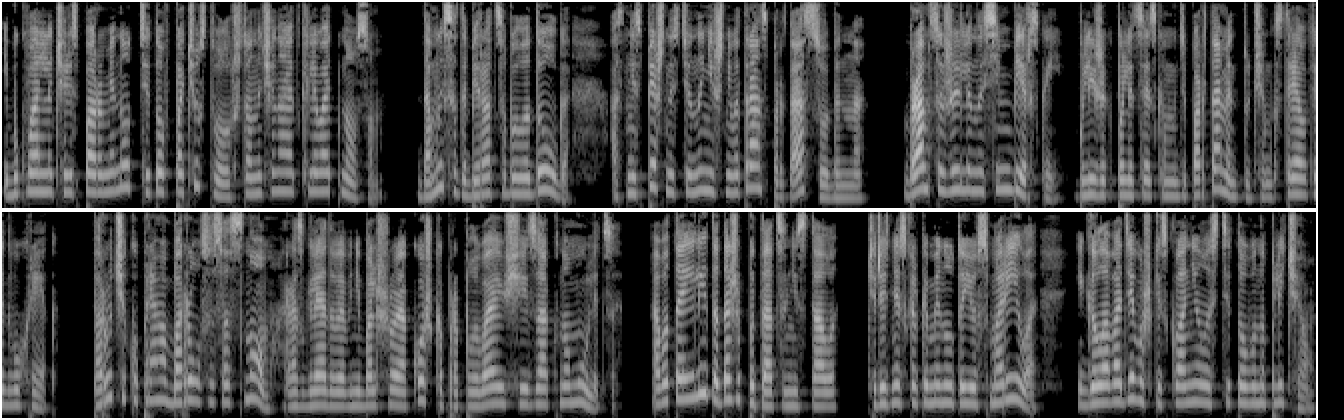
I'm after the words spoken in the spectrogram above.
И буквально через пару минут Титов почувствовал, что начинает клевать носом. До мыса добираться было долго, а с неспешностью нынешнего транспорта особенно. Брамсы жили на Симбирской, ближе к полицейскому департаменту, чем к стрелке двух рек. Поручик упрямо боролся со сном, разглядывая в небольшое окошко, проплывающее за окном улицы. А вот Аэлита даже пытаться не стала. Через несколько минут ее сморила, и голова девушки склонилась Титову на плечо.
